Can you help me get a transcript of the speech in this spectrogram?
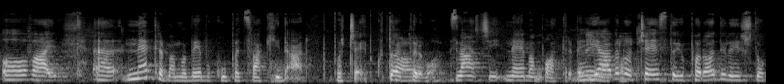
Ovaj, uh, ne trebamo bebu kupati svaki dan početku. To je prvo. Znači, nema potrebe. Nema ja vrlo potrebe. često i u porodilištu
